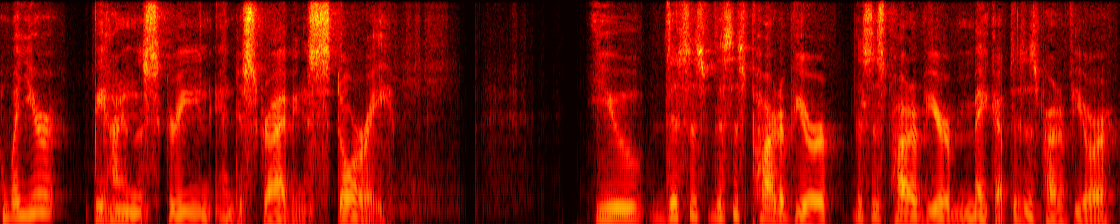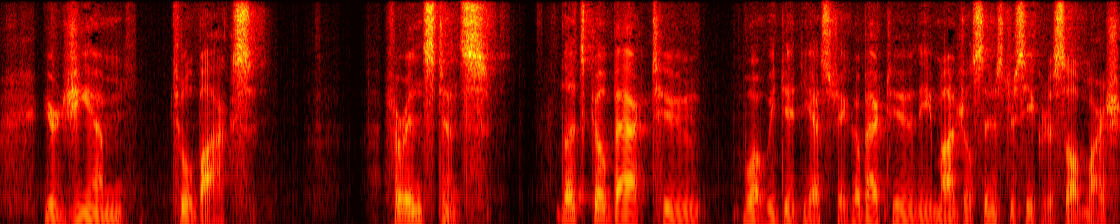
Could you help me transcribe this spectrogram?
When you're behind the screen and describing story, you this is this is part of your this is part of your makeup. This is part of your your GM toolbox for instance, let's go back to what we did yesterday. Go back to the module Sinister Secret of Saltmarsh.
